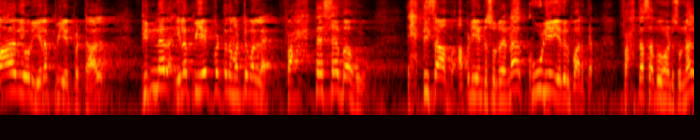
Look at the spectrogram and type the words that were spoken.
மாதிரி ஒரு இழப்பு ஏற்பட்டால் பின்னர் இழப்பு ஏற்பட்டது மட்டுமல்ல அப்படி என்று சொல்றேன்னா கூலியை எதிர்பார்த்தல். ஃபஹ்தஸபஹு என்று சொன்னால்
